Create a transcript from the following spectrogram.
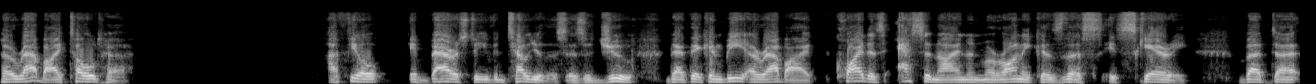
her rabbi told her, I feel embarrassed to even tell you this as a Jew that there can be a rabbi quite as asinine and moronic as this. It's scary. But uh,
